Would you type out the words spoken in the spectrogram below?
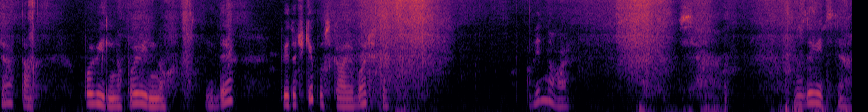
Ця так, повільно, повільно йде. Квіточки пускає, бачите? Видно вам? Ну, Дивіться,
